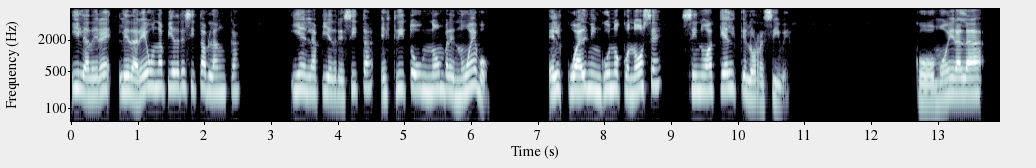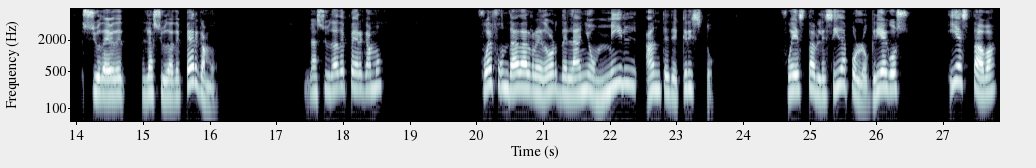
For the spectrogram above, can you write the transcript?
y le daré, una piedrecita blanca, y en la piedrecita escrito un nombre nuevo, el cual ninguno conoce sino aquel que lo recibe. ¿Cómo era la ciudad de, la ciudad de Pérgamo. La ciudad de Pérgamo fue fundada alrededor del año 1000 a.C. Fue establecida por los griegos y estaba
